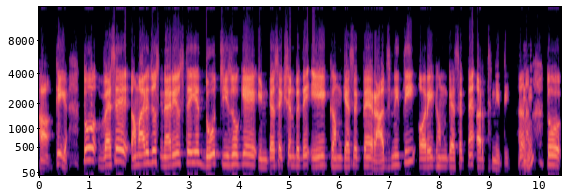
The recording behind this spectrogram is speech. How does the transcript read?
हाँ ठीक है। तो वैसे हमारे जो सिनेरियोस थे ये दो चीज़ों के इंटरसेक्शन पे थे। एक हम कह सकते हैं राजनीति और एक हम कह सकते हैं अर्थनीति है ना? तो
